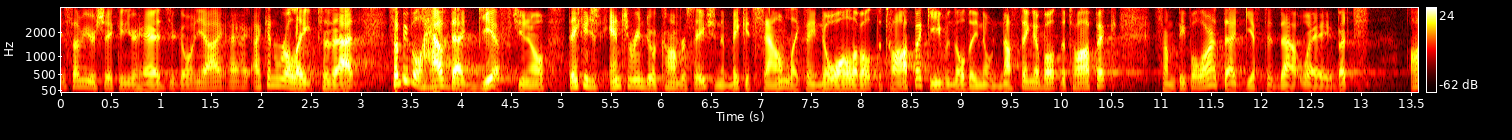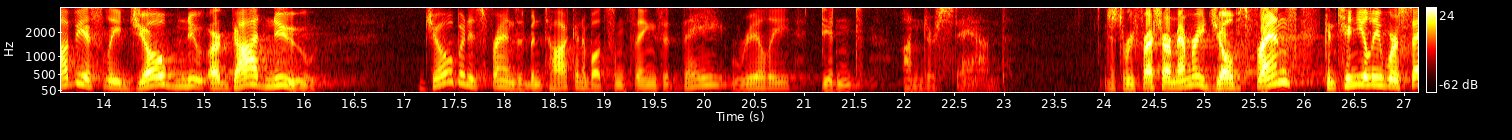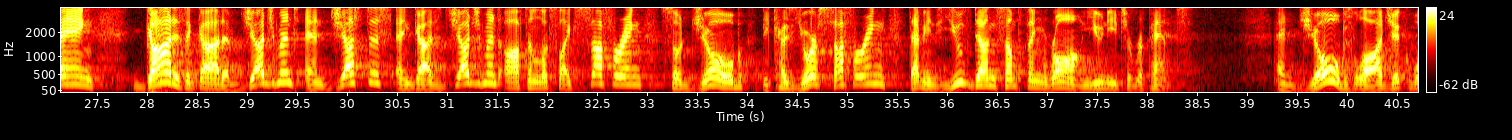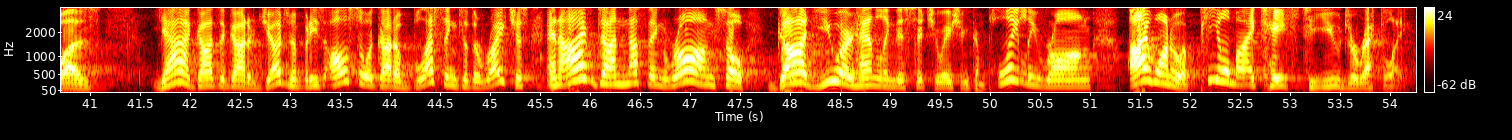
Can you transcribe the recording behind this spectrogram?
Some of you are shaking your heads. You're going, yeah, I, I, I, can relate to that. Some people have that gift, you know. They can just enter into a conversation and make it sound like they know all about the topic, even though they know nothing about the topic. Some people aren't that gifted that way. But obviously, Job knew, or God knew, Job and his friends had been talking about some things that they really didn't understand. Just to refresh our memory, Job's friends continually were saying, God is a God of judgment and justice, and God's judgment often looks like suffering. So, Job, because you're suffering, that means you've done something wrong. You need to repent. And Job's logic was, yeah, God's a God of judgment, but He's also a God of blessing to the righteous, and I've done nothing wrong. So, God, you are handling this situation completely wrong. I want to appeal my case to you directly.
